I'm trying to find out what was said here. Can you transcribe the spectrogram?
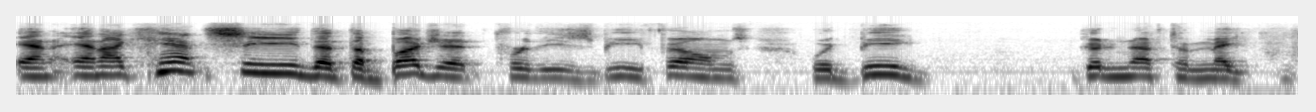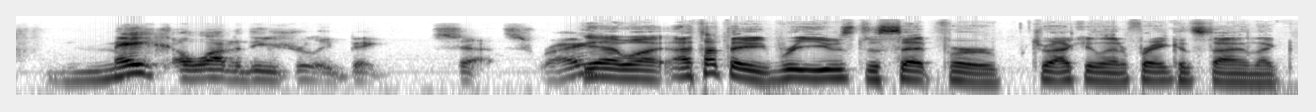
and and I can't see that the budget for these B films would be good enough to make make a lot of these really big sets, right? Yeah, well, I thought they reused the set for Dracula and Frankenstein like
